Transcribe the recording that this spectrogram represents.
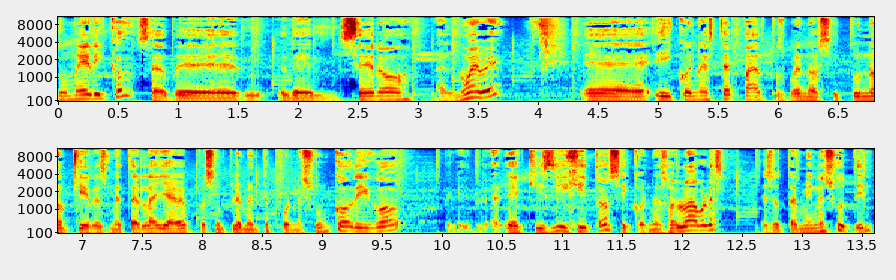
numérico, o sea, del, del 0 al 9. Eh, y con este pad, pues bueno, si tú no quieres meter la llave, pues simplemente pones un código, X dígitos, y con eso lo abres. Eso también es útil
